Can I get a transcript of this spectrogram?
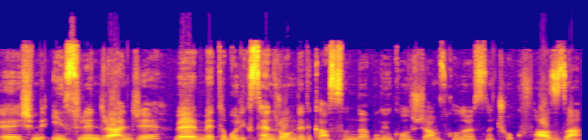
Ee, şimdi insülin direnci ve metabolik sendrom dedik aslında bugün konuşacağımız konu arasında çok fazla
